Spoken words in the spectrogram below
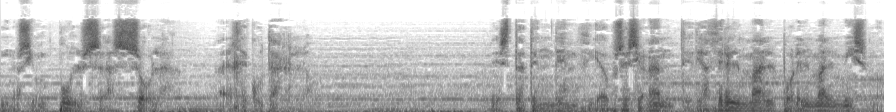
y nos impulsa sola a ejecutarlo. Esta tendencia obsesionante de hacer el mal por el mal mismo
